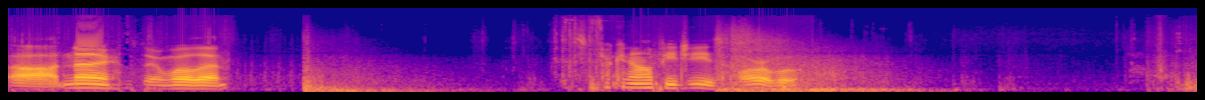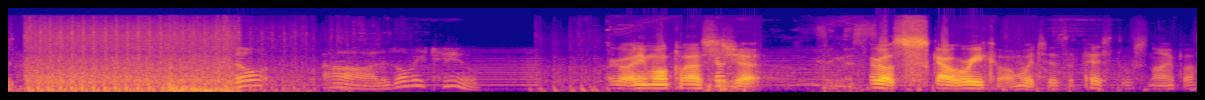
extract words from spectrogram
Ah no, doing well then. This fucking RPG is horrible. No. Oh, there's only two. I got any more classes yet? Losing this I got Scout Recon, which is a pistol sniper.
